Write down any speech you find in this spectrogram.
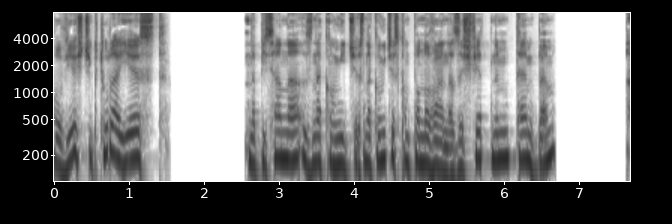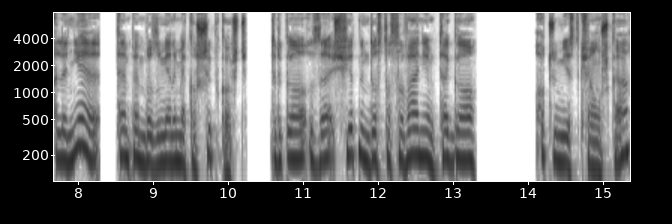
powieści, która jest napisana znakomicie, znakomicie skomponowana, ze świetnym tempem, ale nie tempem rozumianym jako szybkość, tylko ze świetnym dostosowaniem tego, o czym jest książka,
